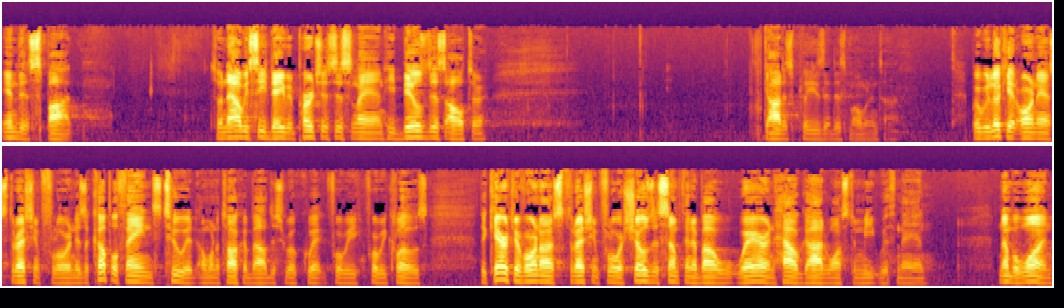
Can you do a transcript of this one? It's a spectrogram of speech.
in this spot. So now we see David purchase this land, he builds this altar. God is pleased at this moment in time. But we look at Ornan's threshing floor, and there's a couple things to it I want to talk about just real quick before we, before we close. The character of Ornan's threshing floor shows us something about where and how God wants to meet with man. Number one,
